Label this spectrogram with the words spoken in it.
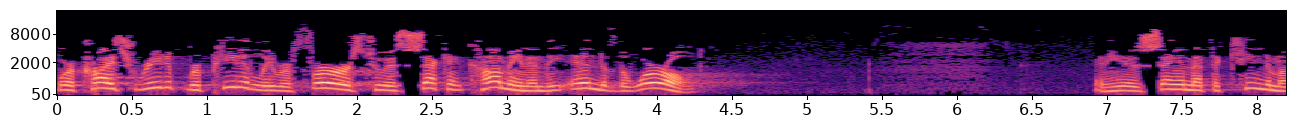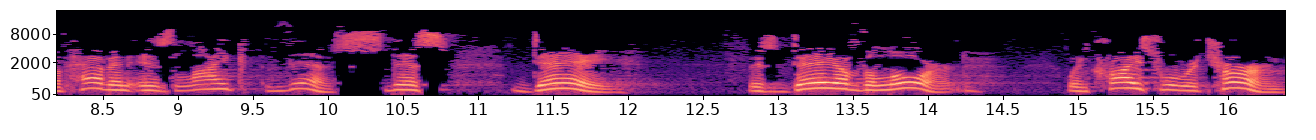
where Christ re- repeatedly refers to his second coming and the end of the world. And he is saying that the kingdom of heaven is like this this day, this day of the Lord, when Christ will return.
